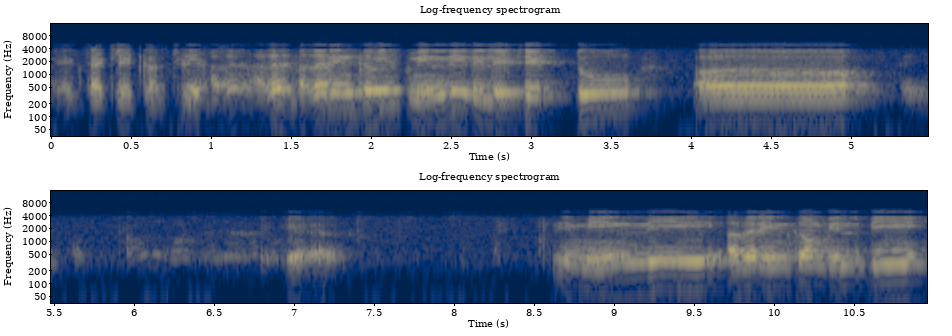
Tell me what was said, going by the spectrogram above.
exactly it constitutes? Other, other, other income is mainly related to uh, See, mainly other income will be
